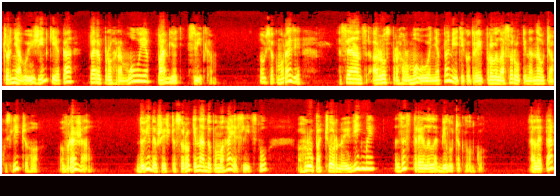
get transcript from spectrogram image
чорнявої жінки, яка перепрограмовує пам'ять свідкам. У всякому разі, сеанс розпрограмовування пам'яті, котрий провела Сорокіна на очах у слідчого, вражав. Довідавшись, що Сорокіна допомагає слідству, група чорної відьми застрелила білу чаклунку. Але та,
